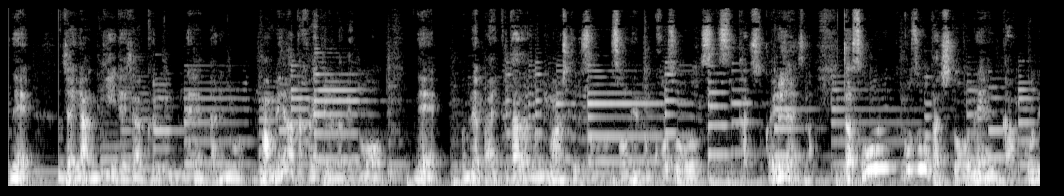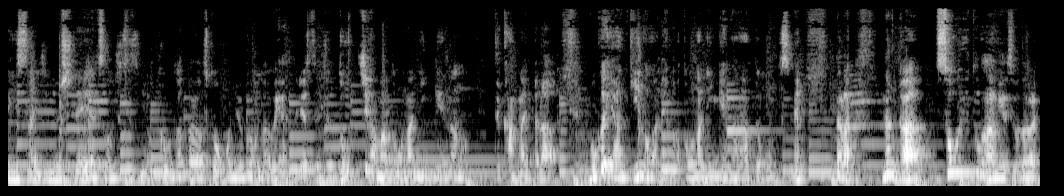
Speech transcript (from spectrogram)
ね、じゃあヤンキーでじゃあ来る、ね、誰も、まあ迷惑かけてるんだけども、ね、ね、バイクただ乗り回してるその、その辺の小僧たちとかいるじゃないですか。だからそういう小僧たちとね、学校でインスタいじめをして、その自殺に追い込むだか、不登校に追い込むだかやってるやつで、どっちがまともな人間なのって考えたら、僕はヤンキーのがね、まともな人間だなって思うんですね。だから、なんか、そういうとこなわけですよ。だから、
